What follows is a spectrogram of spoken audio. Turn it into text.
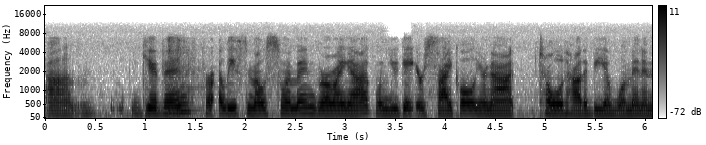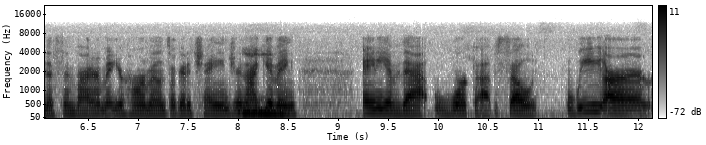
um, given for at least most women growing up. When you get your cycle, you're not told how to be a woman in this environment. Your hormones are going to change. You're not mm giving any of that workup. So we are,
